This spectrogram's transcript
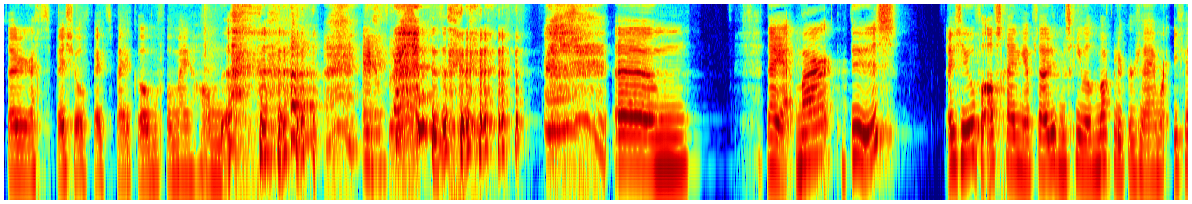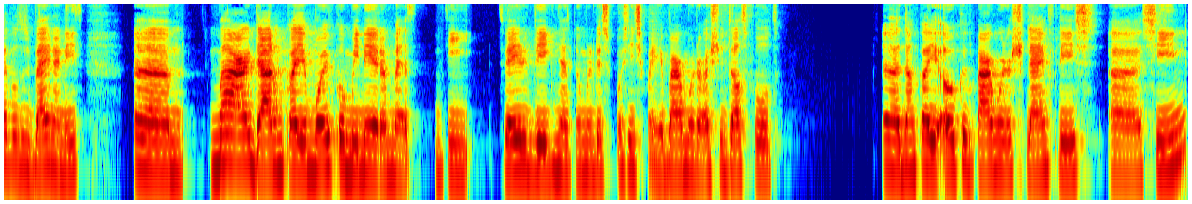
Zou er echt special effects bij komen van mijn handen? Echt. Ehm, nou ja, maar dus, als je heel veel afscheiding hebt, zou dit misschien wat makkelijker zijn. Maar ik heb dat dus bijna niet. Ehm, maar daarom kan je mooi combineren met die tweede die ik net noemde, dus de positie van je baarmoeder. Als je dat voelt, eh, dan kan je ook het baarmoederslijmvlies eh zien.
